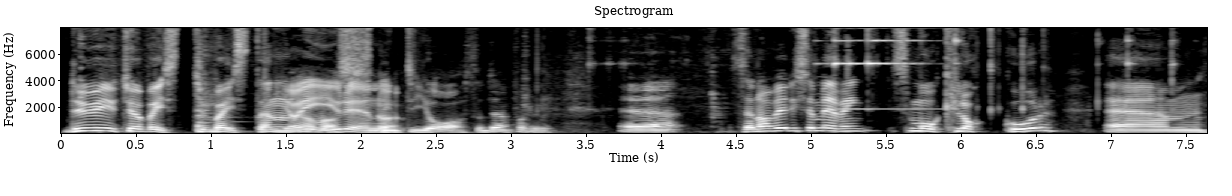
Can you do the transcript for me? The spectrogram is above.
Du är ju tubaist, tubaisten Jag är av ju oss, det ändå. inte jag, så den får du. Eh, sen har vi liksom även små klockor. Ehm,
